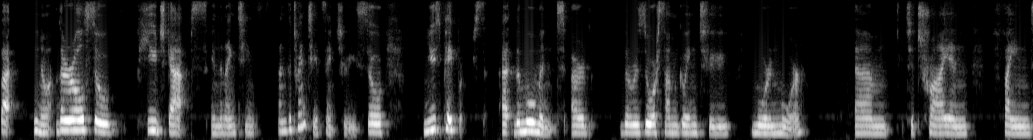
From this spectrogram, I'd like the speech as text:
but you know there are also huge gaps in the 19th and the 20th centuries. So newspapers at the moment are the resource I'm going to more and more um, to try and find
